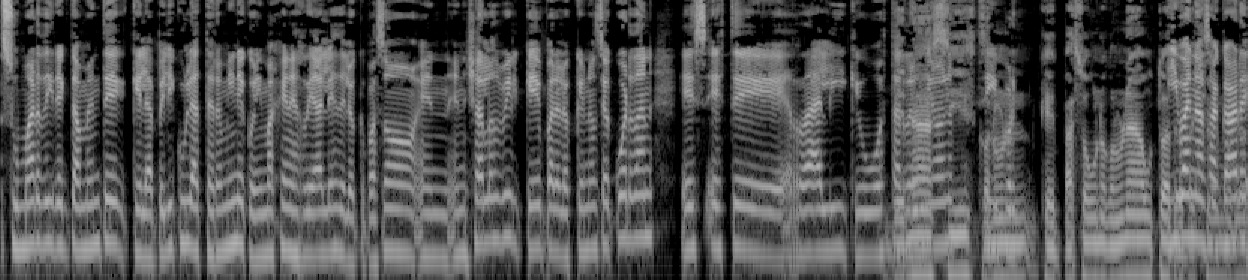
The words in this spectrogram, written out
sumar directamente que la película termine con imágenes reales de lo que pasó en, en Charlottesville, que para los que no se acuerdan es este rally que hubo esta de reunión. nazis con Sí, un, porque que pasó uno con un auto iban a sacar,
